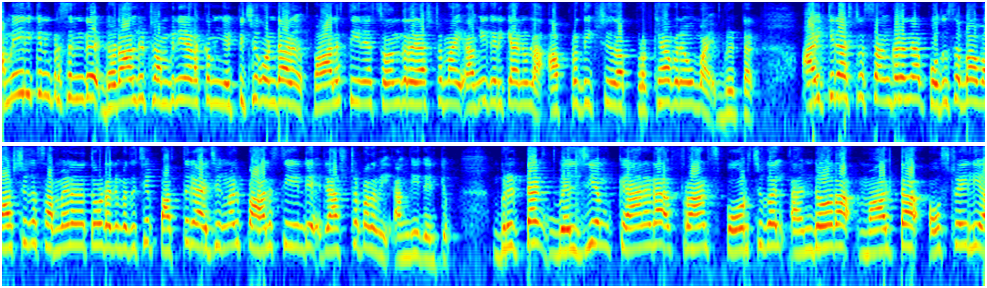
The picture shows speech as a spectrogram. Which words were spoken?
അമേരിക്കൻ പ്രസിഡന്റ് ഡൊണാൾഡ് ട്രംപിനെ അടക്കം ഞെട്ടിച്ചുകൊണ്ടാണ് പാലസ്തീനെ സ്വതന്ത്ര രാഷ്ട്രമായി അംഗീകരിക്കാനുള്ള അപ്രതീക്ഷിത പ്രഖ്യാപനവുമായി ബ്രിട്ടൻ. ഐക്യരാഷ്ട്ര സംഘടന പൊതുസഭാ വാർഷിക സമ്മേളനത്തോടനുബന്ധിച്ച് പത്ത് രാജ്യങ്ങൾ പാലസ്തീന്റെ രാഷ്ട്രപദവി അംഗീകരിക്കും. Britain Belgium Canada France Portugal Andorra Malta Australia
